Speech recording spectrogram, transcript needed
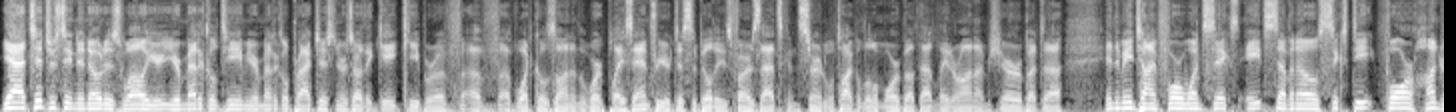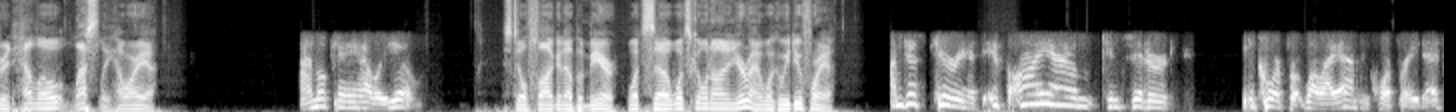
Yeah, it's interesting to note as well. Your your medical team, your medical practitioners are the gatekeeper of, of, of what goes on in the workplace and for your disability as far as that's concerned. We'll talk a little more about that later on, I'm sure. But uh, in the meantime, 416 870 6400. Hello, Leslie. How are you? I'm okay. How are you? Still fogging up a mirror. What's uh, what's going on in your end? What can we do for you? I'm just curious if I am considered incorporate. Well, I am incorporated,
